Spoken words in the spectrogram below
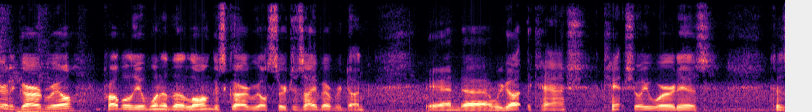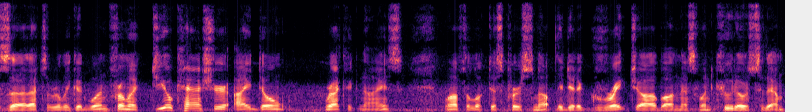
Here at a guardrail, probably one of the longest guardrail searches I've ever done. And uh, we got the cache. Can't show you where it is because uh, that's a really good one. From a geocacher I don't recognize. We'll have to look this person up. They did a great job on this one. Kudos to them.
